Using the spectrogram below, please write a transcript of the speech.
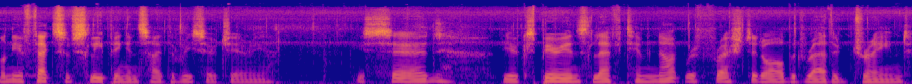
on the effects of sleeping inside the research area. He said the experience left him not refreshed at all, but rather drained,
